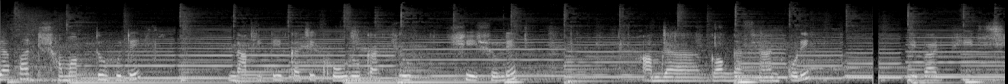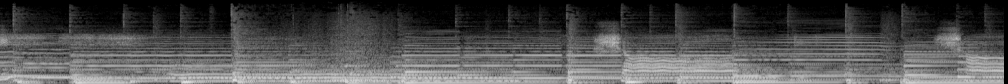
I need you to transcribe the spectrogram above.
পূজাপাঠ সমাপ্ত হলে নাপিতের কাছে খৌর কার্য শেষ হলে আমরা গঙ্গা স্নান করে এবার ফিরছি। শান্তি শান্তি।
